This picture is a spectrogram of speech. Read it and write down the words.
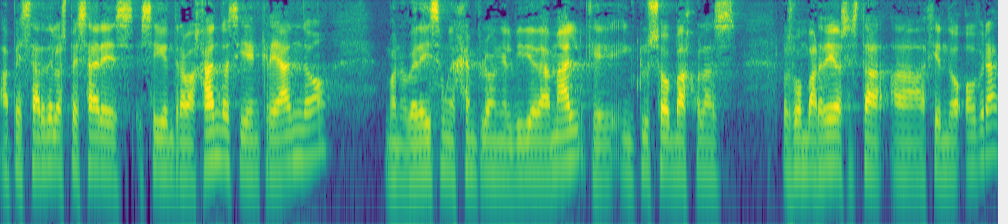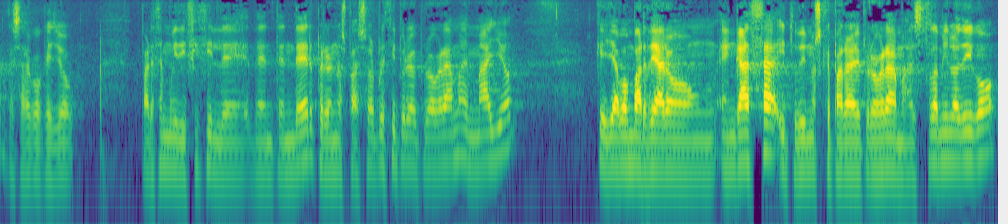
a pesar de los pesares, siguen trabajando, siguen creando. Bueno, veréis un ejemplo en el vídeo de Amal, que incluso bajo las, los bombardeos está uh, haciendo obra, que es algo que yo parece muy difícil de, de, entender, pero nos pasó al principio del programa, en mayo, que ya bombardearon en Gaza y tuvimos que parar el programa. Esto también lo digo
